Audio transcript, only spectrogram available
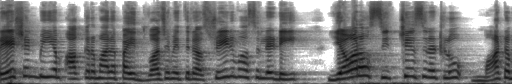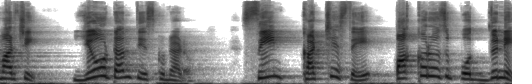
రేషన్ బియ్యం అక్రమాలపై ధ్వజమెత్తిన శ్రీనివాసులరెడ్డి ఎవరో సిట్ చేసినట్లు మాట మార్చి యూ టర్న్ తీసుకున్నాడు. సీన్ కట్ చేస్తే పక్క రోజు పొద్దున్నే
